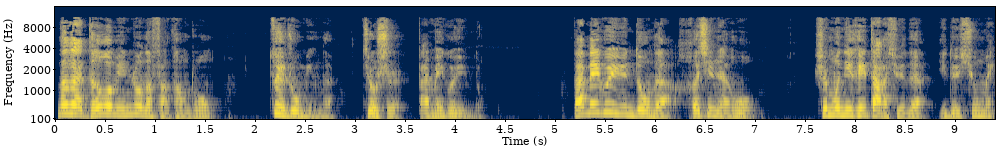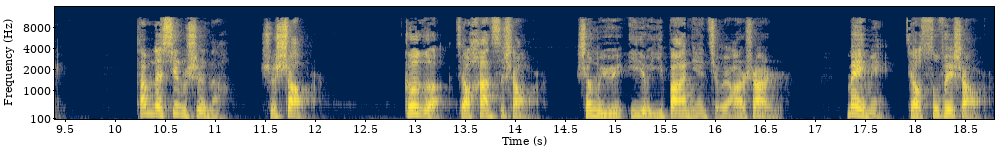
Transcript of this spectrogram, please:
那在德国民众的反抗中，最著名的就是白玫瑰运动。白玫瑰运动的核心人物是慕尼黑大学的一对兄妹，他们的姓氏呢是绍尔，哥哥叫汉斯·绍尔，生于1918年9月22日，妹妹叫苏菲·绍尔。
